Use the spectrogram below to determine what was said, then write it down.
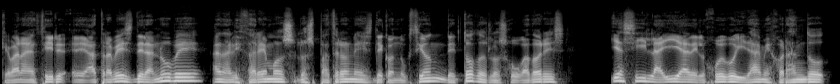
que van a decir eh, a través de la nube analizaremos los patrones de conducción de todos los jugadores y así la IA del juego irá mejorando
